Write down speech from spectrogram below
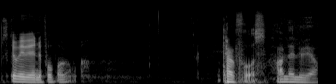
skal vi vinne fotballkamper. Takk for oss. Halleluja.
